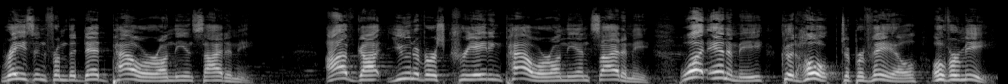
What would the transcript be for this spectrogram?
raising from the dead power on the inside of me. I've got universe creating power on the inside of me. What enemy could hope to prevail over me?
